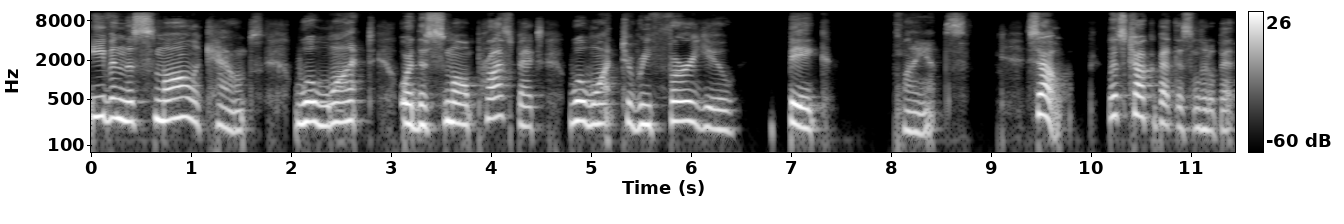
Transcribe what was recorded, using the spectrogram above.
even the small accounts will want, or the small prospects will want to refer you big clients. So let's talk about this a little bit.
